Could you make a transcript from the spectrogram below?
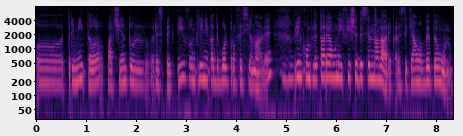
uh, trimită pacientul respectiv în clinica de boli profesionale uh-huh. prin completarea unei fișe de semnalare care se cheamă BP1.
